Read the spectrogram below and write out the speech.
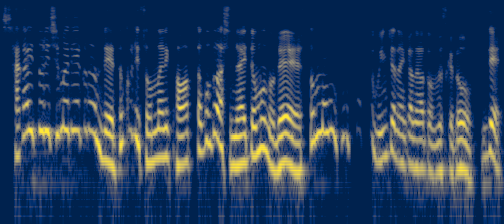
社外取締役なんで、特にそんなに変わったことはしないと思うので、そんなに気にしなくてもいいんじゃないかなと思うんですけど、で、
